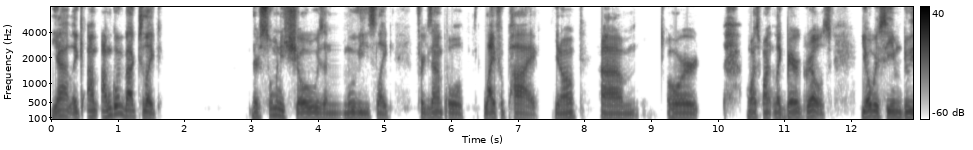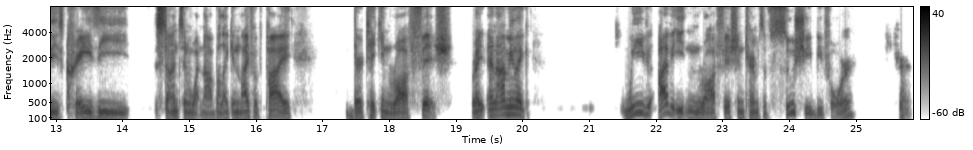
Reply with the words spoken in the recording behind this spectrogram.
Yeah, like I'm I'm going back to like there's so many shows and movies like for example, Life of Pi, you know? Um or what's one like Bear Grylls. You always see him do these crazy stunts and whatnot, but like in Life of Pi, they're taking raw fish, right? And I mean like we've I've eaten raw fish in terms of sushi before, sure,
